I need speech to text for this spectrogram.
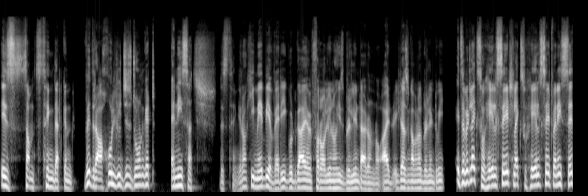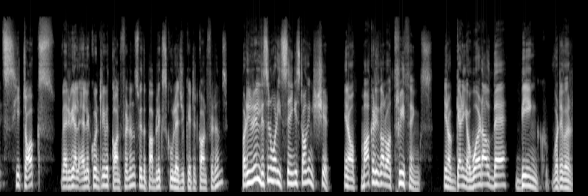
is something that can. With Rahul, you just don't get any such this thing. You know, he may be a very good guy. For all you know, he's brilliant. I don't know. I, he doesn't come across brilliant to me. It's a bit like Suhel Seth. Like Suhel Seth, when he sits, he talks very well, eloquently, with confidence, with the public school educated confidence. But you really listen to what he's saying, he's talking shit. You know, marketing is all about three things you know, getting your word out there, being whatever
